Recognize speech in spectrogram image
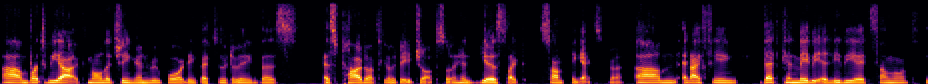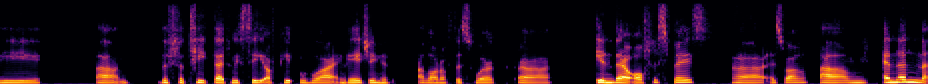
um, but we are acknowledging and rewarding that you're doing this as part of your day job. So here's like something extra. Um, and I think that can maybe alleviate some of the the fatigue that we see of people who are engaging in a lot of this work uh, in their office space. Uh, as well, um, and then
